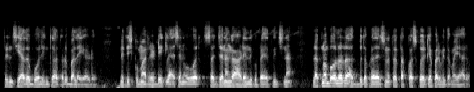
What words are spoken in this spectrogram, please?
ప్రిన్స్ యాదవ్ బౌలింగ్కి అతడు బలయ్యాడు. Nitish Kumar Reddy class and over సజ్జనంగా ఆడేందుకు ప్రయత్నించిన లక్నో బౌలర్ల అద్భుత ప్రదర్శనతో తక్కువ స్కోర్కే పరిమితమయ్యారు.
